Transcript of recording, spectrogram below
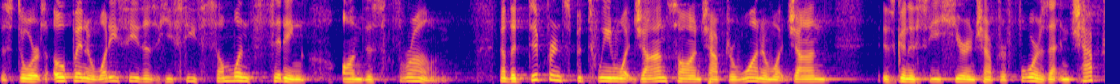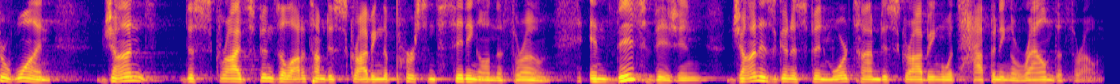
this door is open, and what he sees is he sees someone sitting on this throne. Now, the difference between what John saw in chapter one and what John is going to see here in chapter four is that in chapter one, John describes, spends a lot of time describing the person sitting on the throne. In this vision, John is going to spend more time describing what's happening around the throne.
